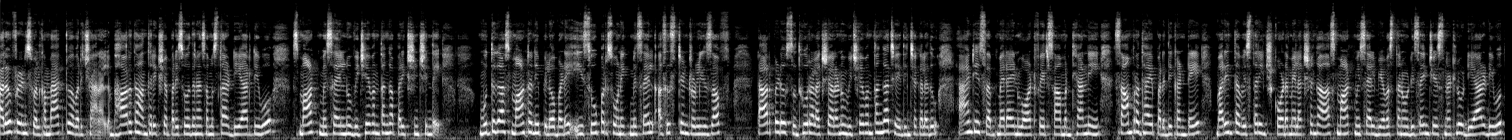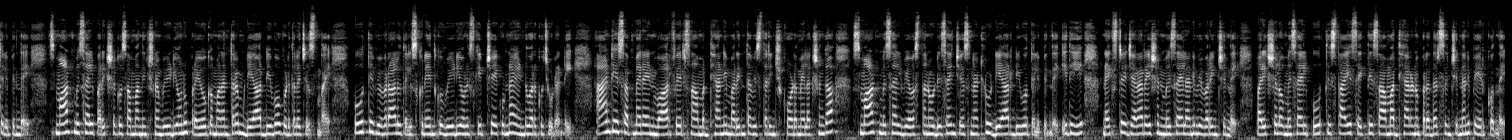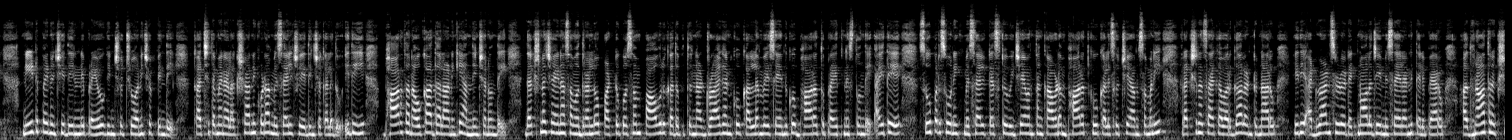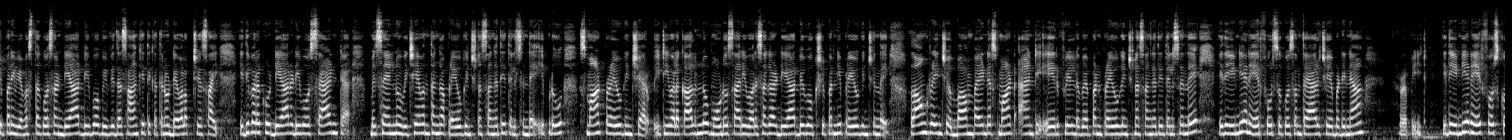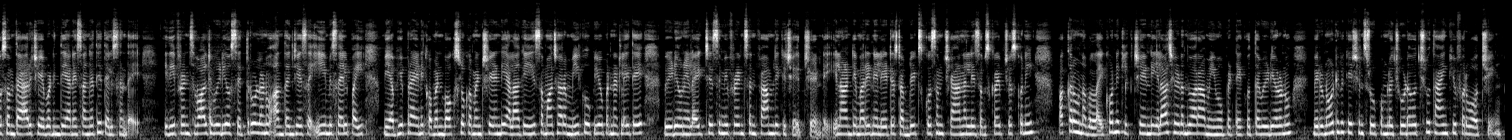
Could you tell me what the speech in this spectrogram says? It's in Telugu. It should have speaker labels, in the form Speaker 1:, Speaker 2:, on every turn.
Speaker 1: Hello friends welcome back to our channel భారత అంతరిక్ష పరిశోధన సంస్థ డిఆర్డీఓ స్మార్ట్ మిసైల్ను విజయవంతంగా పరీక్షించింది ముద్దుగా స్మార్ట్ అని పిలువబడే ఈ supersonic missile assistant release of torpedo సుదూర లక్ష్యాలను విజయవంతంగా ఛేదించగలదు. యాంటీ సబ్మెరైన్ వార్ఫేర్ సామర్థ్యాన్ని సాంప్రదాయ పరిధి కంటే మరింత విస్తరించుకోవడమే లక్ష్యంగా స్మార్ట్ మిసైల్ వ్యవస్థను డిజైన్ చేసినట్లు డిఆర్డీఓ తెలిపింది. స్మార్ట్ మిసైల్ పరీక్షకు సంబంధించిన వీడియోను ప్రయోగం అనంతరం డిఆర్డీఓ విడుదల చేసింది. పూర్తి వివరాలు తెలుసుకునేందుకు వీడియోను స్కిప్ చేయకుండా ఎండ్ వరకు చూడండి. యాంటీ సబ్మెరైన్ వార్ఫేర్ సామర్థ్యాన్ని మరింత విస్తరించుకోవడమే లక్ష్యంగా స్మార్ట్ మిసైల్ వ్యవస్థను డిజైన్ చేసినట్లు డిఆర్డీఓ తెలిపింది. ఇది నెక్స్ట్ జనరేషన్ మిసైల్ అని వివరించింది. పరీక్షలో మిసైల్ పూర్తి స్థాయి శక్తి సామర్థ్యాలను ప్రదర్శించిందని పేర్కొంది. నీటిపై నుంచి దీనిని ప్రయోగించవచ్చు అని చెప్పింది. ఖచ్చితమైన లక్ష్యాన్ని కూడా మిసైల్ ఛేదించగలదు. ఇది భారత నౌకాదళానికి అందించనుంది. దక్షిణ చైనా సముద్రంలో పట్టు కోసం పావులు కదుపుతున్న డ్రాగన్కు కళ్ళం వేసేందుకు భారత్ ప్రయత్నిస్తుంది. అయితే సూపర్ సోనిక్ మిసైల్ టెస్ట్ విజయవంతం కావడం భారత్కు కలిసొచ్చే అంశమని రక్షణ శాఖ వర్గాలంటున్నారు ఇది అడ్వాన్స్డ్ టెక్నాలజీ మిసైల్ అని తెలిపారు. అధునాతన క్షిపణి వ్యవస్థ కోసం డిఆర్డీఓ వివిధ సాంకేతికతను డెవలప్ చేశాయి. ఇదివరకు డిఆర్డీఓ శాంట్ మిసైల్ను విజయవంతంగా ప్రయోగించిన సంగతి తెలిసిందే. ఇప్పుడు స్మార్ట్ ప్రయోగించారు. ఇటీవల కాలంలో మూడోసారి వరుసగా డిఆర్డీఓ క్షిపణిని ప్రయోగించింది. Long range bomb and smart anti airfield weapon ప్రయోగించిన సంగతి తెలిసిందే. ఇది ఇండియన్ ఎయిర్ ఫోర్స్ కోసం తయారు చేయబడిన రిపీట్. ఇది ఇండియన్ ఎయిర్ ఫోర్స్ కోసం తయారు చేయబడింది అనే సంగతి తెలిసిందే. ఇది ఫ్రెండ్స్ వాల్ట్ వీడియో శత్రువులను అంతం చేసే ఈ మిసైల్పై మీ అభిప్రాయాన్ని కామెంట్ బాక్స్లో కమెంట్ చేయండి. అలాగే ఈ సమాచారం మీకు ఉపయోగపడినట్లయితే వీడియోని లైక్ చేసి మీ ఫ్రెండ్స్ అండ్ ఫ్యామిలీకి షేర్ చేయండి. ఇలాంటి మరిన్ని లేటెస్ట్ అప్డేట్స్ కోసం ఛానల్ని సబ్స్క్రైబ్ చేసుకుని పక్కన ఉన్న బెల్ ఐకాన్ని క్లిక్ చేయండి. ఇలా చేయడం ద్వారా మేము పెట్టే కొత్త వీడియోలను మీరు నోటిఫికేషన్స్ రూపంలో చూడవచ్చు. Thank you for watching.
